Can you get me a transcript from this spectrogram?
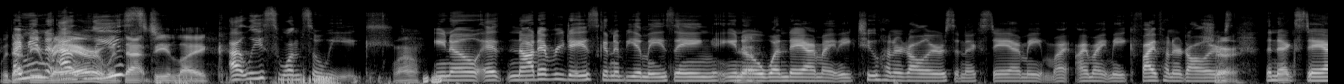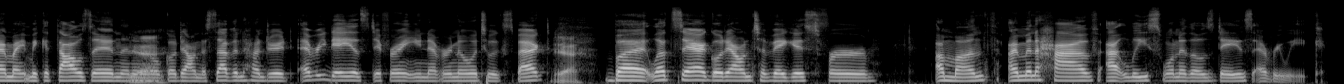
would that I mean, be rare, or would that be like? at least once a week Wow. you know it not every day is going to be amazing you know one day i might make $200 the next day i may my, i might make $500 Sure. the next day i might make a thousand then Yeah. it'll go down to 700 every day is different you never know what to expect Yeah. But let's say I go down to Vegas for a month, I'm going to have at least one of those days every week,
